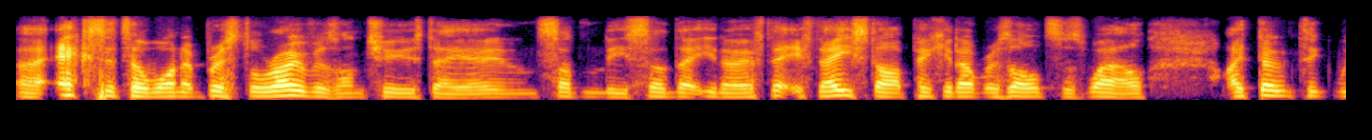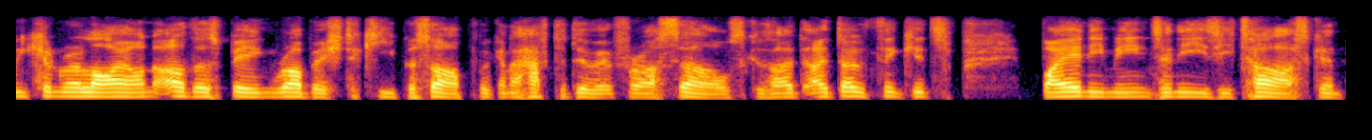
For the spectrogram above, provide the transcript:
Uh, Exeter won at Bristol Rovers on Tuesday, and suddenly, so that you know, if they, if they start picking up results as well, I don't think we can rely on others being rubbish to keep us up. We're going to have to do it for ourselves because I, I don't think it's by any means an easy task. And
